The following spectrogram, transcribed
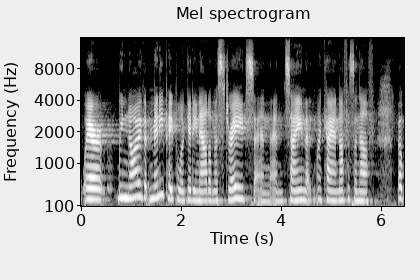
where we know that many people are getting out on the streets and, and saying that, okay, enough is enough. But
